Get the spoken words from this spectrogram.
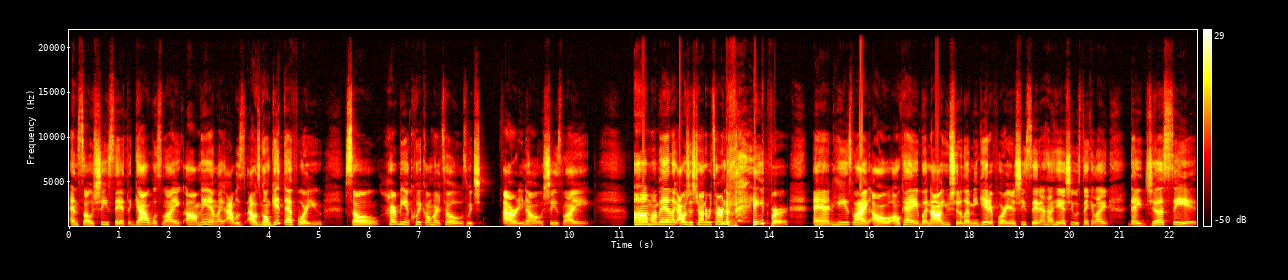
And so she said the guy was like, "Oh man, like I was I was going to get that for you." So her being quick on her toes, which I already know, she's like, "Oh, my bad. Like I was just trying to return the favor." And he's like, "Oh, okay, but now you should have let me get it for you." And she said in her head, she was thinking like, "They just said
